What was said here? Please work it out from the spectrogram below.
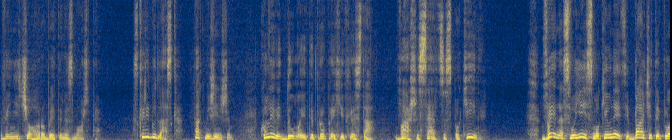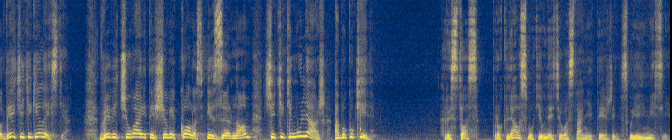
ви нічого робити не зможете. Скажіть, будь ласка, так між іншим, коли ви думаєте про прихід Христа, ваше серце спокійне? Ви на своїй смоківниці бачите плоди чи тільки листя? Ви відчуваєте, що ви колос із зерном, чи тільки муляж або кукіль? Христос прокляв смоківницю в останній тиждень своєї місії.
